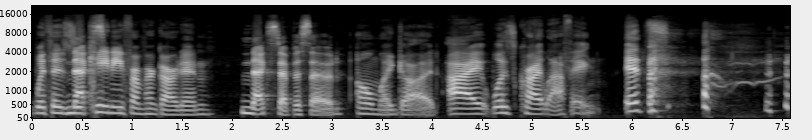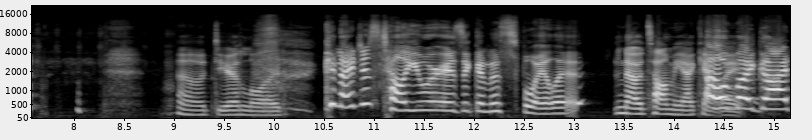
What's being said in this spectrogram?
with his Next. zucchini from her garden. Next episode. Oh my god, I was cry laughing. It's. Oh dear lord. Can I just tell you, or is it gonna spoil it? No, tell me. I can't Oh wait. my god.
